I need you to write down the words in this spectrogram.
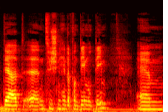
der, äh, ein Zwischenhändler von dem und dem ähm,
